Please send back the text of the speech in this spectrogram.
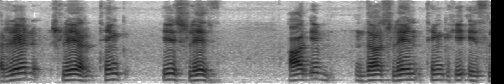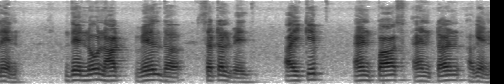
red slayer think he slays or if the slain think he is slain They know not well the subtle ways. I keep and pass and turn again.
